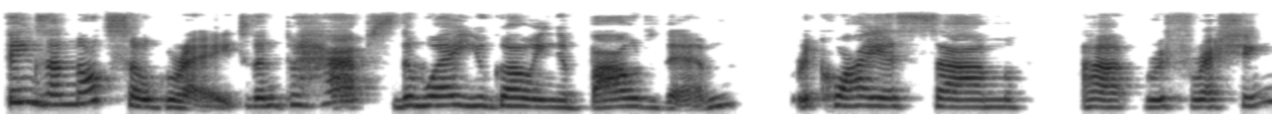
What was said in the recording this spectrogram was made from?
things are not so great, then perhaps the way you're going about them requires some uh, refreshing.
